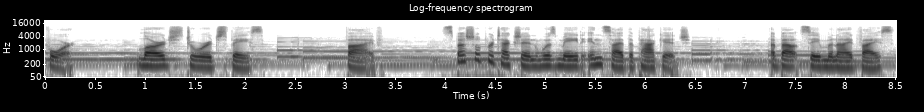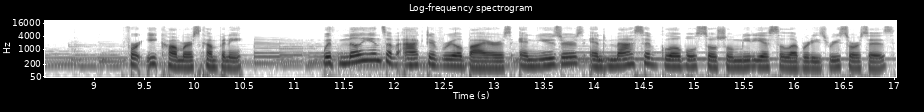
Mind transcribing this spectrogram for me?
4. Large storage space. 5. Special protection was made inside the package. About Save Money advice. For e-commerce company. With millions of active real buyers and users and massive global social media celebrities resources,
